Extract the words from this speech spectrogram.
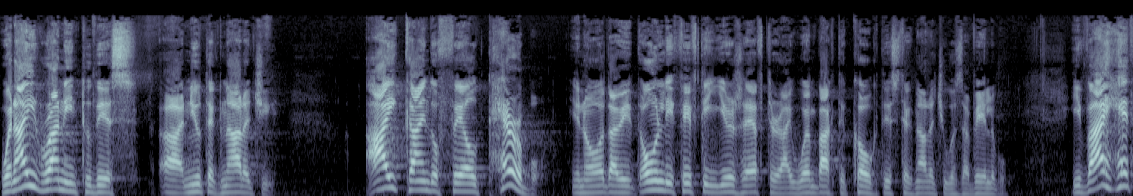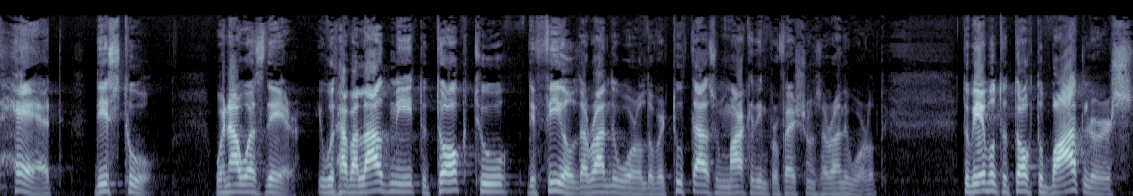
When I ran into this uh, new technology, I kind of felt terrible, you know, that it only 15 years after I went back to Coke, this technology was available. If I had had this tool. When I was there, it would have allowed me to talk to the field around the world, over 2,000 marketing professionals around the world, to be able to talk to bottlers,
